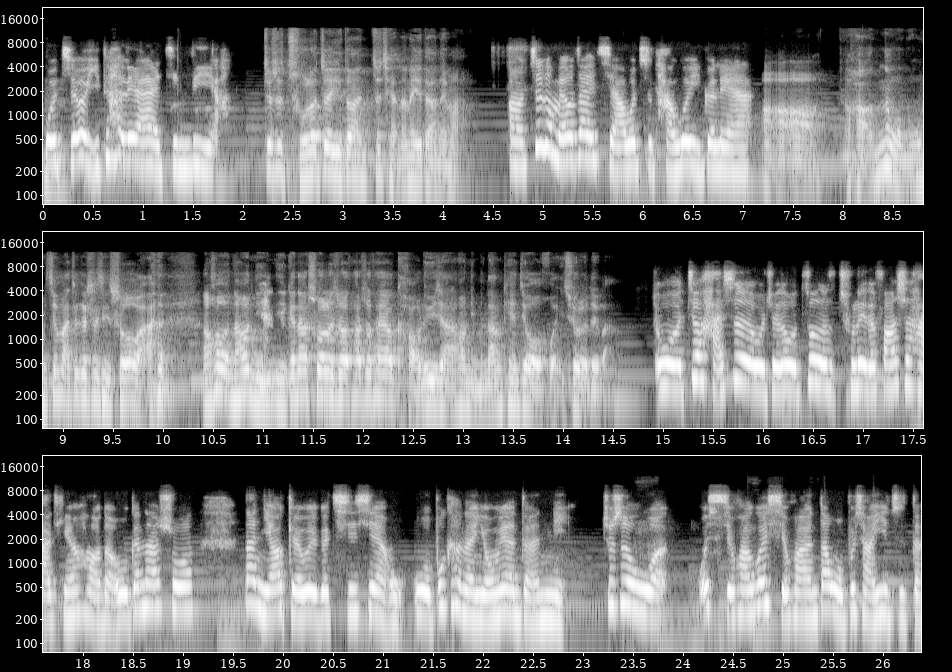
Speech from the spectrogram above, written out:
我只有一段恋爱经历呀。就是除了这一段之前的那一段，对吗？嗯，这个没有在一起啊，我只谈过一个恋爱。啊啊啊！好，那我们我们先把这个事情说完，然后然后你你跟他说了之后，他说他要考虑一下，然后你们当天就回去了，对吧？我就还是我觉得我做的处理的方式还挺好的。我跟他说，那你要给我一个期限，我不可能永远等你。就是我我喜欢归喜欢，但我不想一直等。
